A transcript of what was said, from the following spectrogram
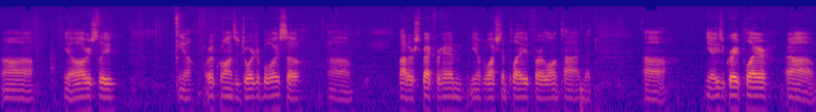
Uh, you know, obviously, you know, Roquan's a Georgia boy, so um, a lot of respect for him. You know, watched him play for a long time, and uh, you know, he's a great player. Um,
